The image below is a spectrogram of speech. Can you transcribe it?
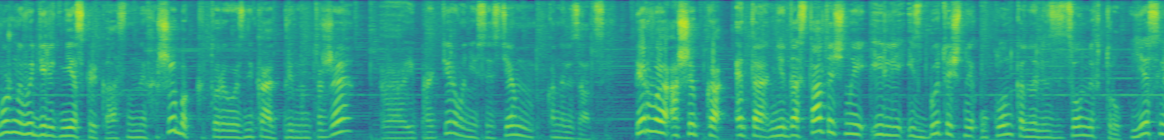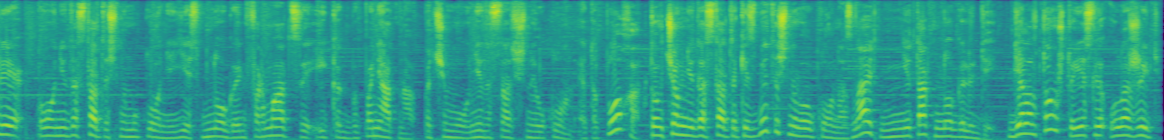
Можно выделить несколько основных ошибок, которые возникают при монтаже и проектировании систем канализации. Первая ошибка – это недостаточный или избыточный уклон канализационных труб. Если о недостаточном уклоне есть много информации и как бы понятно, почему недостаточный уклон – это плохо, то в чем недостаток избыточного уклона знает не так много людей. Дело в том, что если уложить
